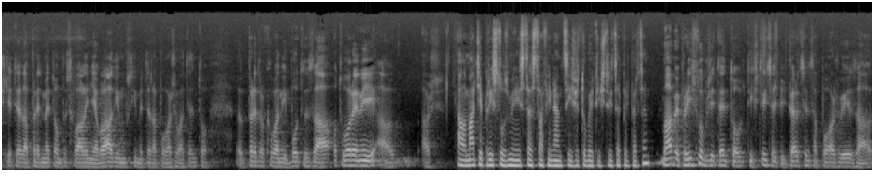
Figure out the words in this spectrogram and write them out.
ešte teda predmetom schválenia vlády, musíme teda považovať tento e, predrokovaný bod za otvorený a až ale máte prísľub z ministerstva financí, že to bude tých 45%? Máme prísľub, že tento, tých 45% sa považuje za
